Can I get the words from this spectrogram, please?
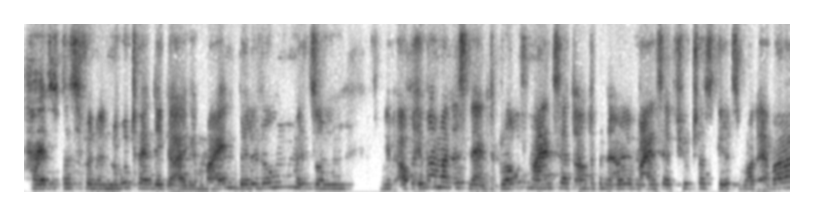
halte ich das für eine notwendige Allgemeinbildung mit so einem, wie auch immer man es nennt, Growth Mindset, Entrepreneurial Mindset, Future Skills, whatever.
